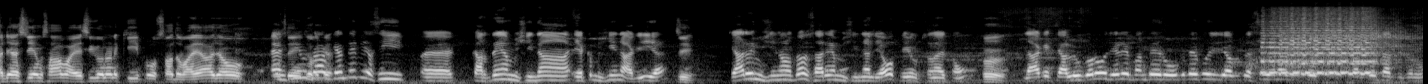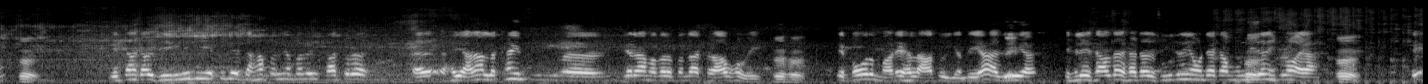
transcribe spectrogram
ਅੱਜ ਐਸਡੀਐਮ ਸਾਹਿਬ ਆਏ ਸੀ ਉਹਨਾਂ ਨੇ ਕੀ ਭਰੋਸਾ ਦਵਾਇਆ ਜਾਂ ਉਹ ਐਸਡੀਐਮ ਸਾਹਿਬ? ਕਹਿੰਦੇ ਵੀ ਅਸੀਂ ਕਰਦੇ ਹਾਂ ਮਸ਼ੀਨਾਂ ਇੱਕ ਮਸ਼ੀਨ ਆ ਗਈ ਆ। ਜੀ। ਚਾਰੇ ਮਸ਼ੀਨਾਂ ਨੂੰ ਕਹੋ ਸਾਰੀਆਂ ਮਸ਼ੀਨਾਂ ਲਿਆਓ ਫੇਰ ਉੱਠਣਾ ਇਥੋਂ। ਹੂੰ। ਲਾ ਕੇ ਚਾਲੂ ਕਰੋ ਜਿਹੜੇ ਬੰਦੇ ਰੋਕਦੇ ਕੋਈ ਜ਼ਬਰਦਸਤੀ ਉਹਨਾਂ ਦੇ ਦਰਜ ਕਰੋ। ਇਦਾਂ ਗੱਲ ਠੀਕ ਨਹੀਂ ਵੀ ਇੱਕ ਜੇ 10 ਪੰਜਾਂ ਬੰਦੇ ਦੀ ਖਾਤਰ ਹਜ਼ਾਰਾਂ ਲੱਖਾਂ ਹੀ ਜਿਹੜਾ ਮਤਲਬ ਬੰਦਾ ਖਰਾਬ ਹੋਵੇ ਹੂੰ ਹੂੰ। ਤੇ ਬਹੁਤ ਮਾੜੇ ਹਾਲਾਤ ਹੋਈ ਜਾਂਦੇ ਆ। ਆ ਪਿਛਲੇ ਸਾਲ ਦਾ ਸਾਡਾ ਰਸੂਦ ਨਹੀਂ ਆਉਂਦਿਆ ਕੰਮ ਉਨੀ ਦਾ ਨਹੀਂ ਬਣਾਇਆ ਹੂੰ। ਤੇ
